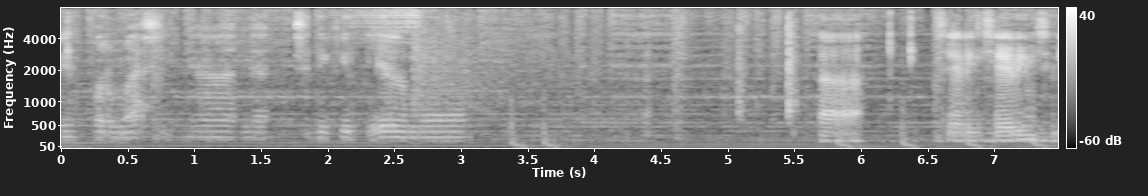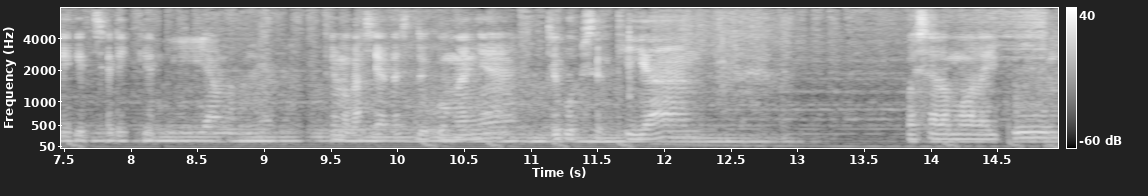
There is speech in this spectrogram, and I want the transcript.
informasinya dan sedikit ilmu. Kita sharing-sharing sedikit-sedikit iya terima kasih atas dukungannya. Cukup sekian. Wassalamualaikum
